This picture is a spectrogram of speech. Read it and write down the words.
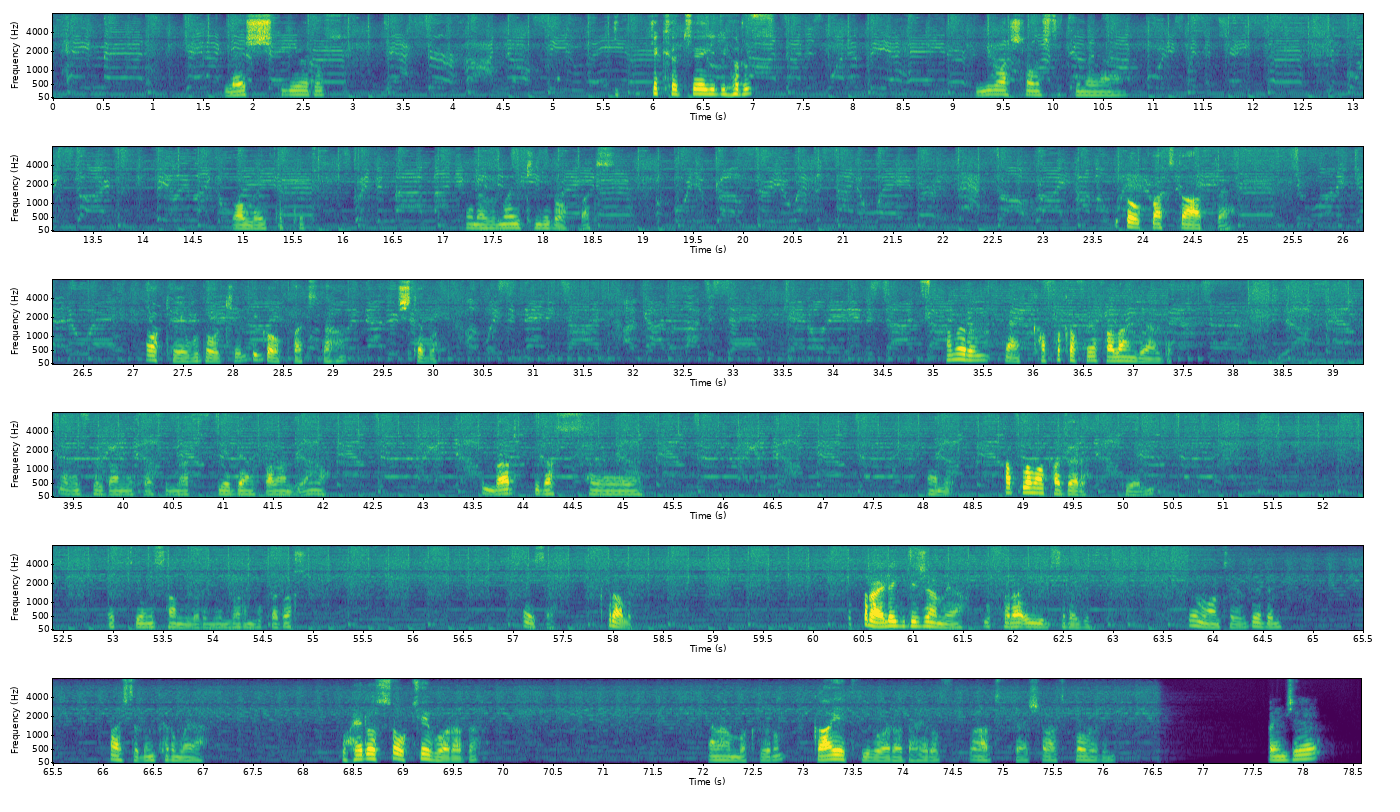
Leş gidiyoruz. Gittikçe kötüye gidiyoruz. İyi başlamıştık yine ya. Vallahi çok kötü. En azından ikinci golf box. Bir golf box daha at be. Okey bu da okey. Bir golf box daha. İşte bu. Sanırım yani kafa kafaya falan geldi. Yani şuradan mesela şunlar 7'den falan diyor ama bunlar biraz eee yani kaplama pazarı diyelim. Etkileni sanmıyorum bunların bu kadar. Neyse kıralım. Bu sırayla gideceğim ya. Bu sıra iyi bir sıra gibi. Envanter dedim. Başladım kırmaya. Bu Heros'a okey bu arada. Hemen bakıyorum. Gayet iyi bu arada Heros. Artık ya şu artık favorim. Bence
